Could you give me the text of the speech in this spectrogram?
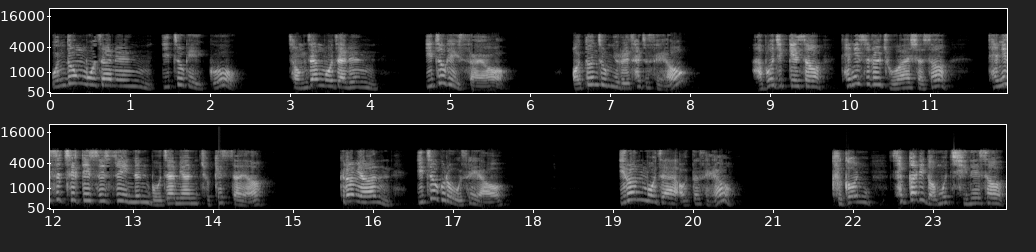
운동 모자는 이쪽에 있고 정장 모자는 이쪽에 있어요. 어떤 종류를 찾으세요? 아버지께서 테니스를 좋아하셔서 테니스 칠 때 쓸 수 있는 모자면 좋겠어요. 그러면 이쪽으로 오세요. 이런 모자 어떠세요? 그건 색깔이 너무 진해서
